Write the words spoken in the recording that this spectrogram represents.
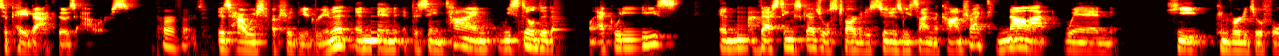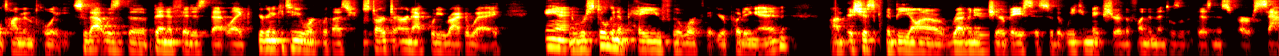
to pay back those hours. Perfect. Is how we structured the agreement. And then at the same time, we still did equities and that vesting schedule started as soon as we signed the contract, not when he converted to a full-time employee. So that was the benefit is that like you're going to continue to work with us, you'll start to earn equity right away. And we're still going to pay you for the work that you're putting in. Um, it's just going to be on a revenue share basis so that we can make sure the fundamentals of the business are sound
